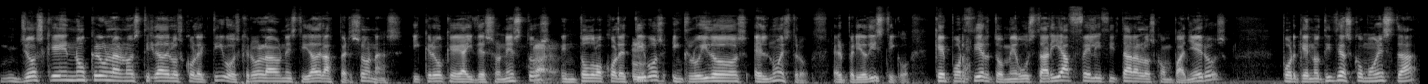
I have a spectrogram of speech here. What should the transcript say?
Yo es que no creo en la honestidad de los colectivos, creo en la honestidad de las personas. Y creo que hay deshonestos Claro. en todos los colectivos, incluidos el nuestro, el periodístico. Que por cierto, me gustaría felicitar a los compañeros, porque noticias como esta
